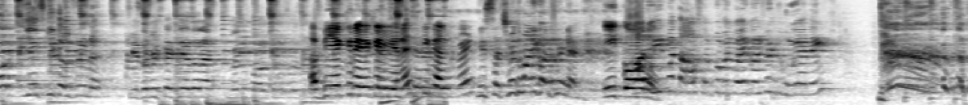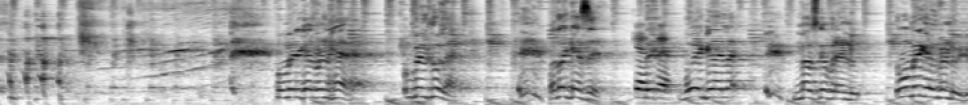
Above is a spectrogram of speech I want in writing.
और ये इसकी गर्लफ्रेंड है। ये सब इसका किया रहा है। मैं तो बहुत अभी एक रह गई है ना इसकी गर्लफ्रेंड ये सच में तुम्हारी गर्लफ्रेंड है? एक और है। अभी बताओ सबको मैं तुम्हारी गर्लफ्रेंड हूँ या नहीं? वो मेरी गर्लफ्रेंड है। वो बिल्कुल है। पता कैसे? कैसे? वो एक गर्ल है। मैं उसका फ्रेंड हूँ। तो वो मेरी गर्लफ्रेंड हुई।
